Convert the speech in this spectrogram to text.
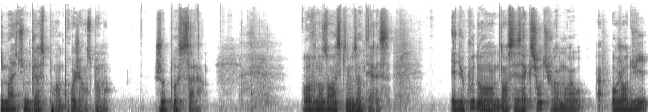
il me reste une place pour un projet en ce moment. Je pose ça là. Revenons-en à ce qui nous intéresse. Et du coup, dans, dans ces actions, tu vois, moi, aujourd'hui,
